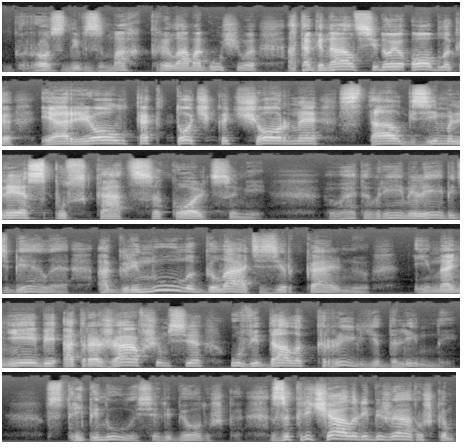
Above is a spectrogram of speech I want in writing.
Грозный взмах крыла могучего отогнал седое облако, и орел, как точка черная, стал к земле спускаться кольцами. В это время лебедь белая оглянула гладь зеркальную, и на небе отражавшемся увидала крылья длинные. Встрепенулась лебедушка, закричала лебежатушкам,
